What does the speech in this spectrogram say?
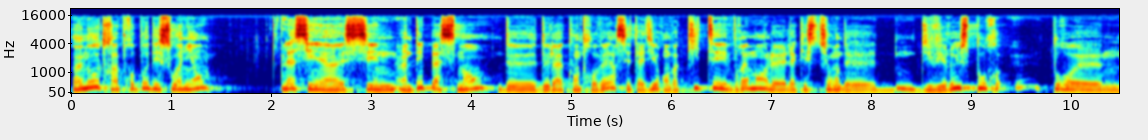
Un autre à propos des soignants, Là, c'est un, déplacement de, la controverse, c'est-à-dire on va quitter vraiment la question du virus pour, euh,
